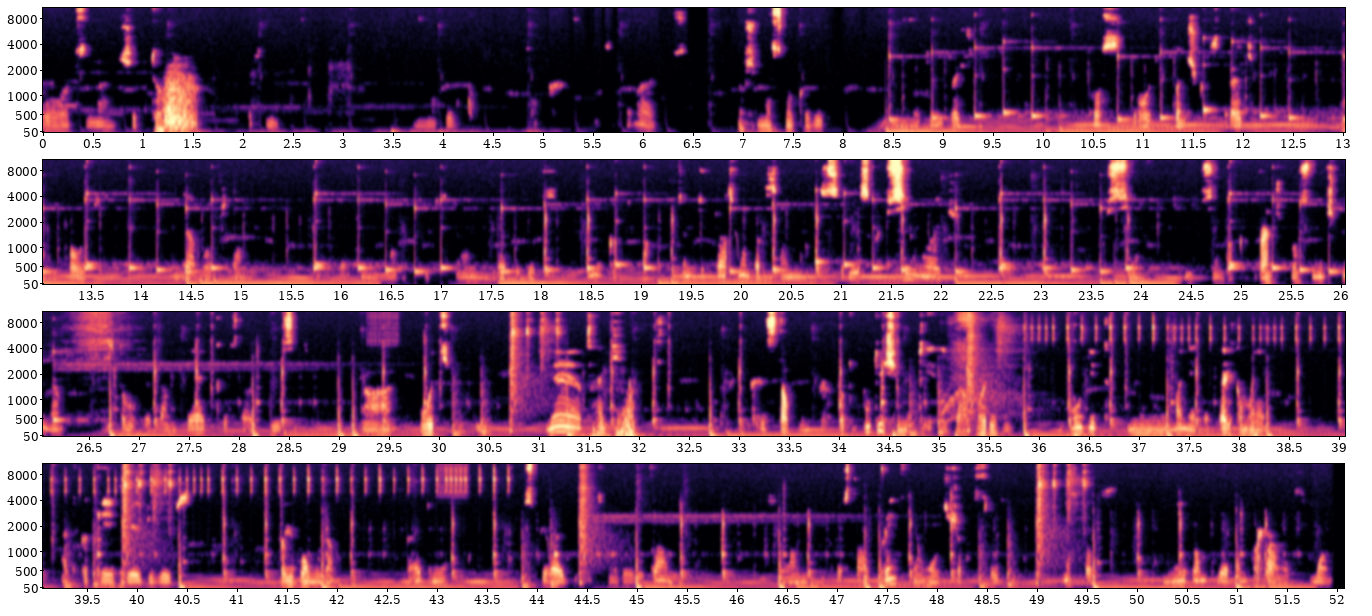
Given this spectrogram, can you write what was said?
Вот, значит, то. Ну. В общем, на сколько тут? Ну, дальше. Просто кончиком собирать. Вот. Да, вот он. Ну, как-то. Резко всем лайки. Всем. Всем пока. Раньше был смычки, да? Чтобы там 5 кристаллов 10. Вот Нет, один. Кристалл. Вот в будущем, я говорю, будет монета, только монета. Это как я игре Julius. По-любому дам. Поэтому успевайте смотреть рекламу. Если вам кристалл. В принципе, могу сейчас построить. Ну что ж, мне вам в этом понравилось.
